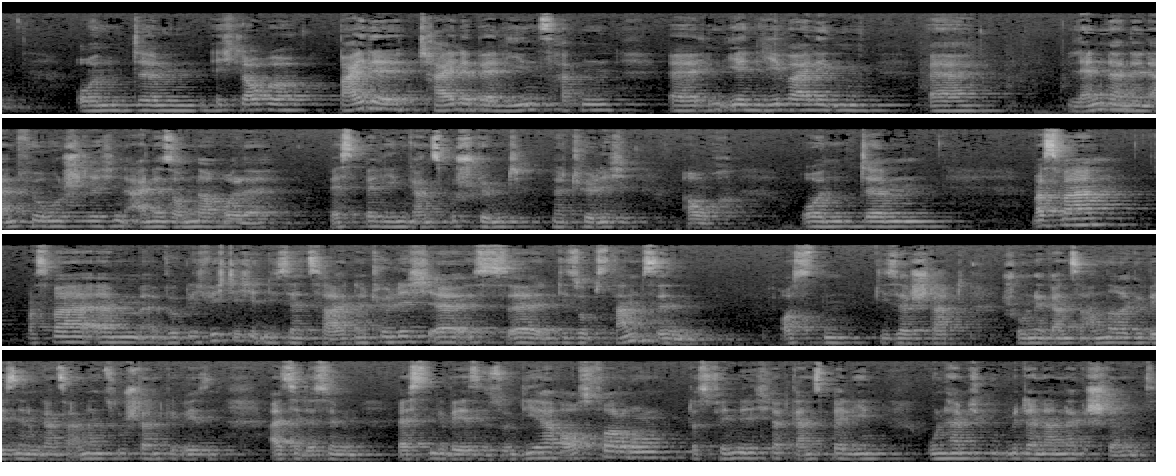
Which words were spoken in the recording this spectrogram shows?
Und ähm, ich glaube, beide Teile Berlins hatten äh, in ihren jeweiligen äh, Ländern in Anführungsstrichen eine Sonderrolle. Westberlin ganz bestimmt natürlich auch. Und ähm, was war, was war ähm, wirklich wichtig in dieser Zeit? Natürlich äh, ist äh, die Substanz im Osten dieser Stadt schon eine ganz andere gewesen, in einem ganz anderen Zustand gewesen, als sie das im Westen gewesen ist. Und die Herausforderung, das finde ich, hat ganz Berlin unheimlich gut miteinander gestemmt.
